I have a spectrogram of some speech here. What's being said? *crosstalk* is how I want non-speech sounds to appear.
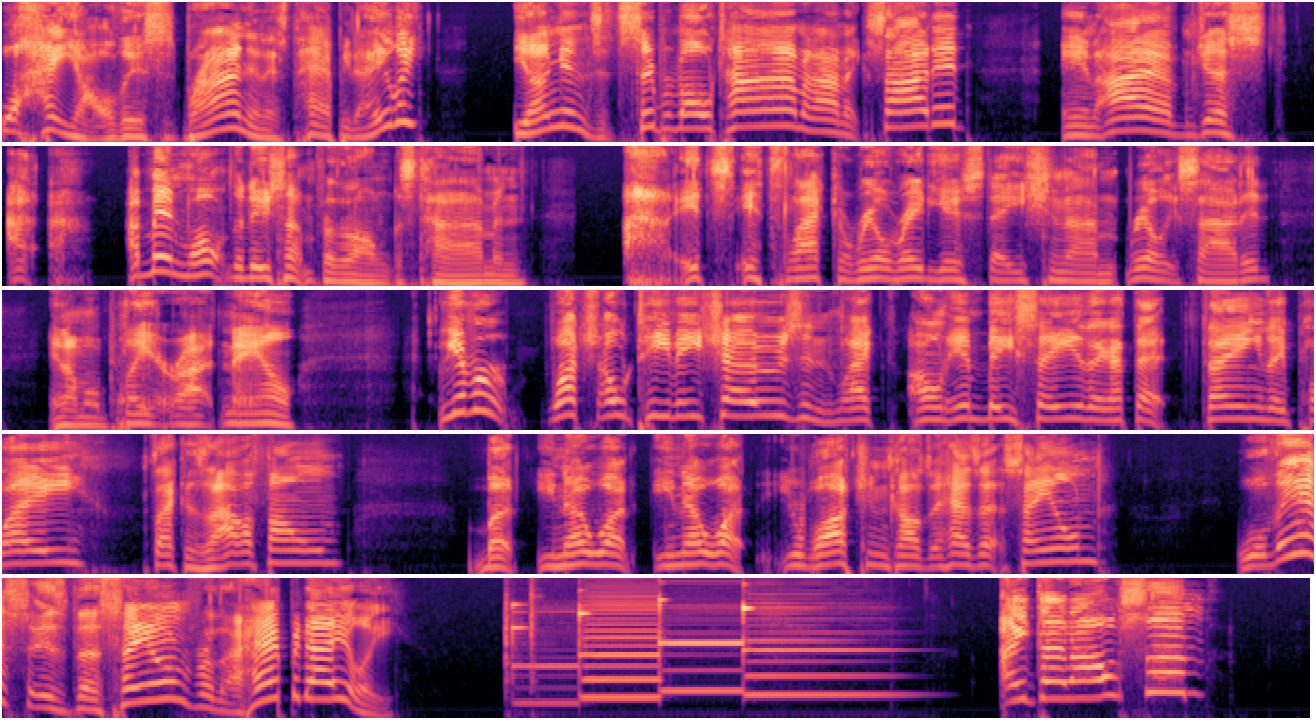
Well, hey, y'all, this is Brian, and it's Happy Daily. Youngins, it's Super Bowl time, and I'm excited. And I have just, I, I've been wanting to do something for the longest time, and uh, it's it's like a real radio station. I'm real excited, and I'm gonna play it right now. Have you ever watched old TV shows and like on NBC they got that thing they play? It's like a xylophone, but you know what? You know what you're watching because it has that sound. Well, this is the sound for the Happy Daily. Ain't that awesome?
